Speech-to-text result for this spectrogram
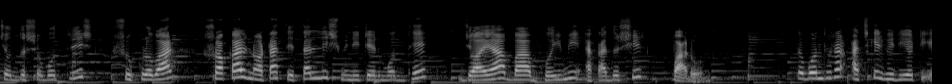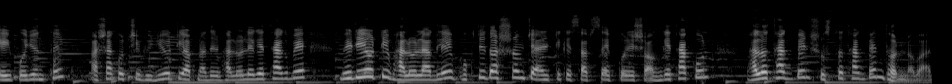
চোদ্দোশো বত্রিশ শুক্রবার সকাল নটা তেতাল্লিশ মিনিটের মধ্যে জয়া বা ভৈমী একাদশীর পারণ তো বন্ধুরা, আজকের ভিডিওটি এই পর্যন্তই। আশা করছি ভিডিওটি আপনাদের ভালো লেগে থাকবে। ভিডিওটি ভালো লাগলে ভক্তি দর্শন চ্যানেলটিকে সাবস্ক্রাইব করে সঙ্গে থাকুন। ভালো থাকবেন, সুস্থ থাকবেন, ধন্যবাদ।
